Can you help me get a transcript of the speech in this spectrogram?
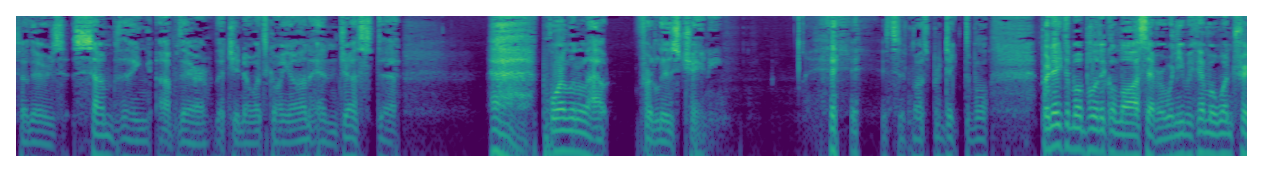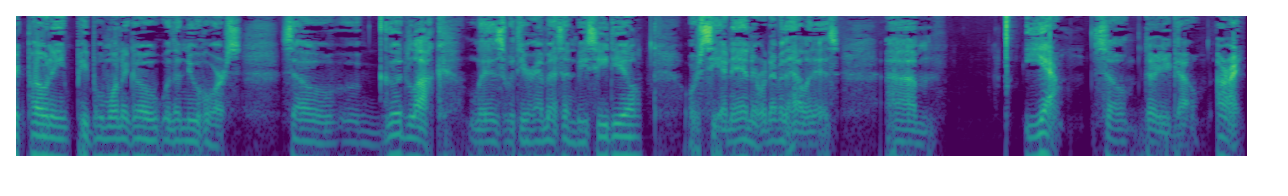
so there's something up there that you know what's going on, and just uh, pour a little out for Liz Cheney. it's the most predictable, predictable political loss ever. When you become a one-trick pony, people want to go with a new horse. So good luck, Liz, with your MSNBC deal or CNN or whatever the hell it is. Um, yeah. So there you go. All right.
